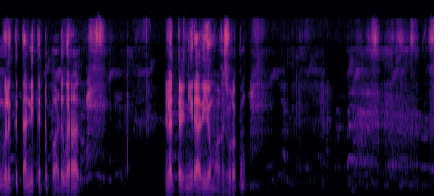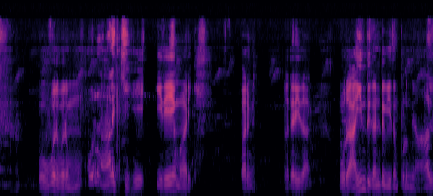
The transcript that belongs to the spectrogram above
உங்களுக்கு தண்ணி தட்டுப்பாடு வராது. நிலத்தடி நீர் அதிகமாக சுரக்கும். ஒவ்வொருவரும் ஒரு நாளைக்கு இதே மாதிரி பாருங்கள் நல்லா தெரியுதா? ஒரு ஐந்து கண்டு வீதம் பிடுங்கினால்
